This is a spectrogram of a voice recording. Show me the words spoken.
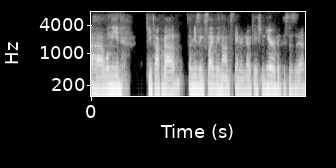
Uh, we'll need to talk about, so I'm using slightly non-standard notation here, but this is a,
